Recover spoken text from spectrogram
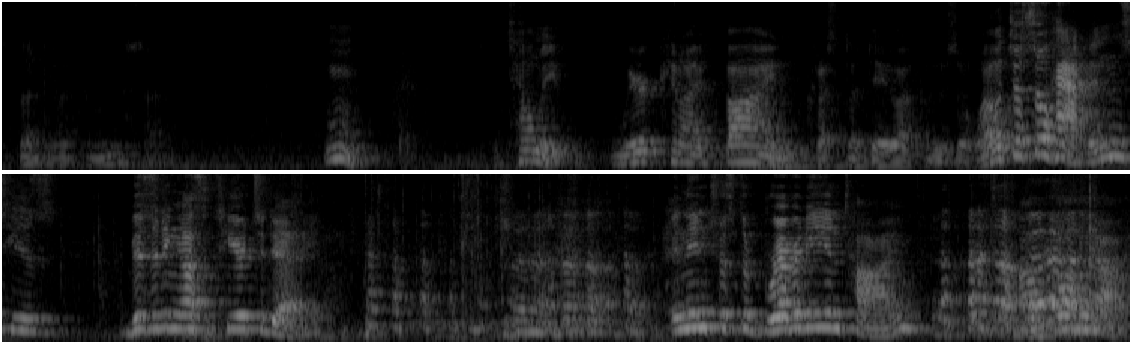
Krishna Deva Hmm. Tell me, where can I find Krishna Deva Kamanusan? Well, it just so happens he is visiting us here today. In the interest of brevity and time, I'll call him out.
